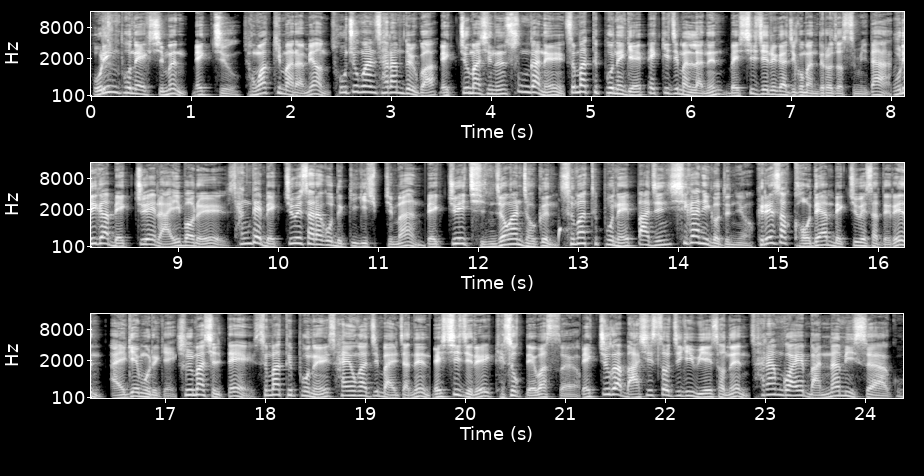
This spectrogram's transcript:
보링폰의 핵심은 맥주. 정확히 말하면 소중한 사람들과 맥주 마시는 순간을 스마트폰에게 뺏기지 말라는 메시지를 가지고 만들어졌습니다. 우리가 맥주의 라이벌을 상대 맥주 회사라고 느끼기 쉽지만 맥주의 진정한 적은 스마트폰에 빠진 시간이거든요. 그래서 거대한 맥주 회사들은 알게 모르게 술 마실 때 스마트폰을 사용하지 말자는 메시지를 계속 내왔어요. 맥주가 맛있어지기 위해서는 사람과의 만남이 있어야 하고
